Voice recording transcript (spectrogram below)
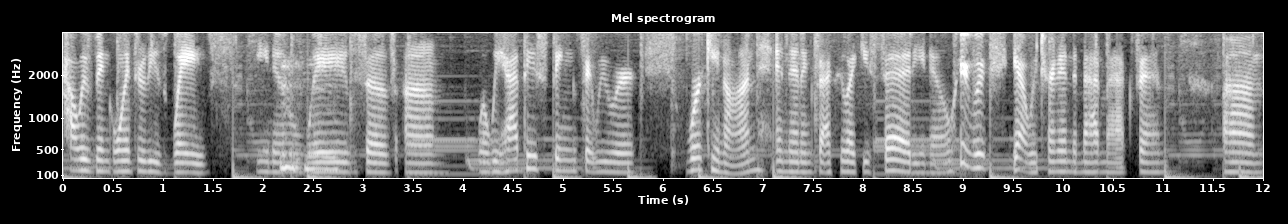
how we've been going through these waves, you know, mm-hmm. waves of, um, well, we had these things that we were working on. And then exactly like you said, you know, we were, yeah, we turned into Mad Max and um,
